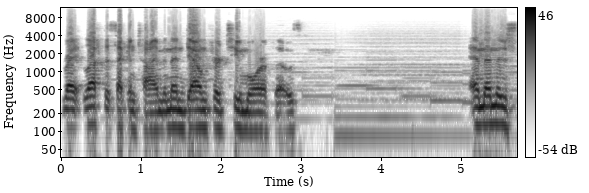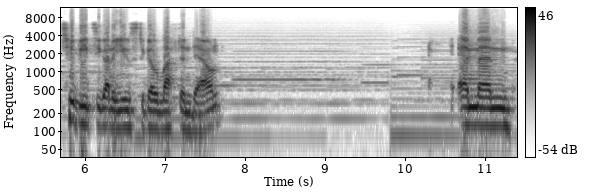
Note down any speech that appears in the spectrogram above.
right left the second time, and then down for two more of those. And then there's two beats you gotta use to go left and down. And then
